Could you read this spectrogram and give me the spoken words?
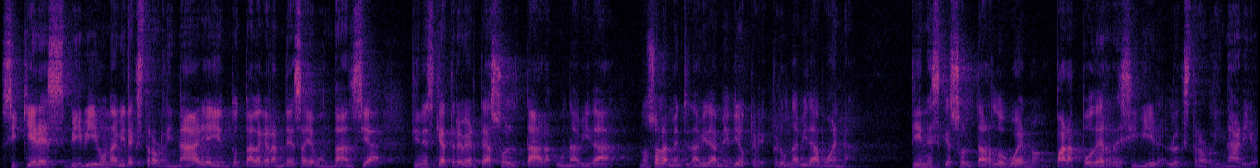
Si quieres vivir una vida extraordinaria y en total grandeza y abundancia, tienes que atreverte a soltar una vida, no solamente una vida mediocre, pero una vida buena. Tienes que soltar lo bueno para poder recibir lo extraordinario.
